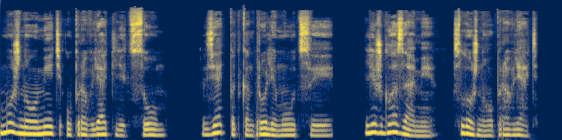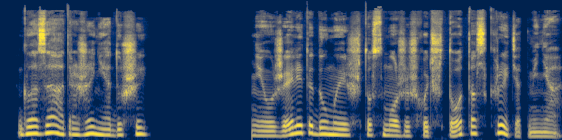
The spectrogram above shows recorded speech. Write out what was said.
Можно уметь управлять лицом, взять под контроль эмоции. Лишь глазами сложно управлять. Глаза – отражение души. «Неужели ты думаешь, что сможешь хоть что-то скрыть от меня?»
